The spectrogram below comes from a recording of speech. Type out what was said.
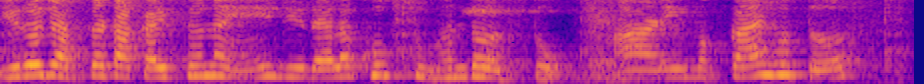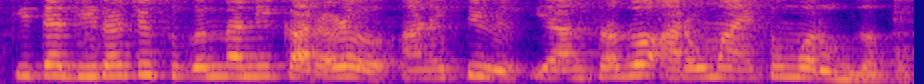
जिरं जास्त टाकायचं नाही जिऱ्याला खूप सुगंध असतो. आणि मग काय होतं की त्या जिऱ्याच्या सुगंधाने कारळं आणि तीळ यांचा जो आरोमा आहे तो मरून जातो.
